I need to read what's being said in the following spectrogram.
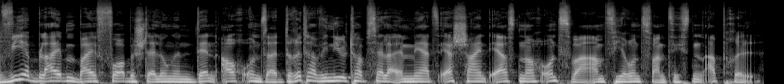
Wir bleiben bei Vorbestellungen, denn auch unser dritter Vinyl-Topseller im März erscheint erst noch und zwar am 24. April.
